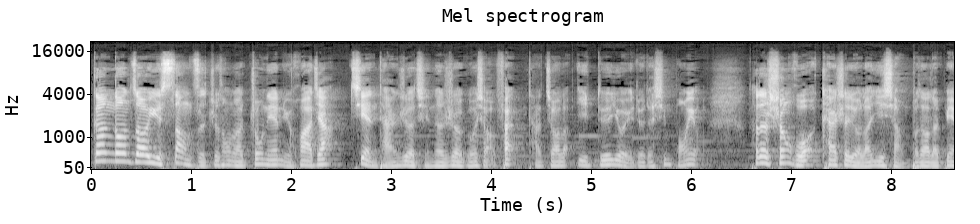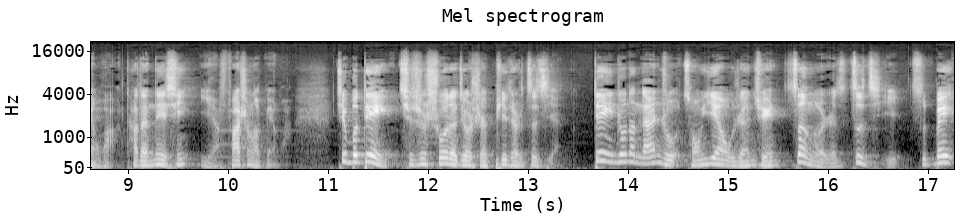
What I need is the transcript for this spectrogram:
刚刚遭遇丧子之痛的中年女画家，健谈热情的热狗小贩，他交了一堆又一堆的新朋友。他的生活开始有了意想不到的变化，他的内心也发生了变化。这部电影其实说的就是 Peter 自己。电影中的男主从厌恶人群、憎恶人自己、自卑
